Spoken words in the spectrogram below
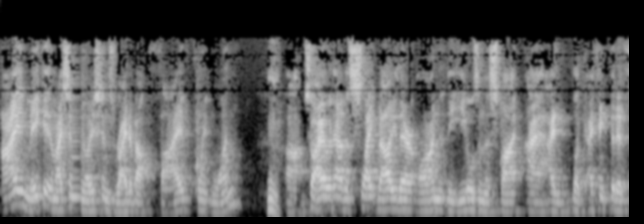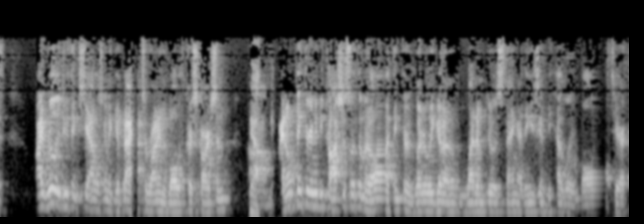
I make it in my simulations right about 5.1. Hmm. Uh, so I would have a slight value there on the Eagles in this spot. I, I look, I think that if I really do think Seattle's going to get back to running the ball with Chris Carson. Yeah. Um, I don't think they're going to be cautious with him at all. I think they're literally going to let him do his thing. I think he's going to be heavily involved here.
